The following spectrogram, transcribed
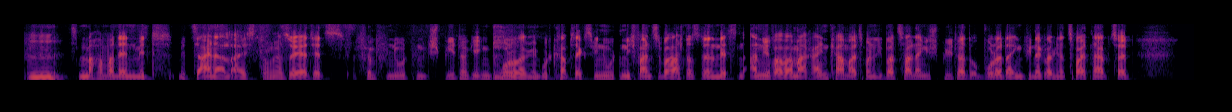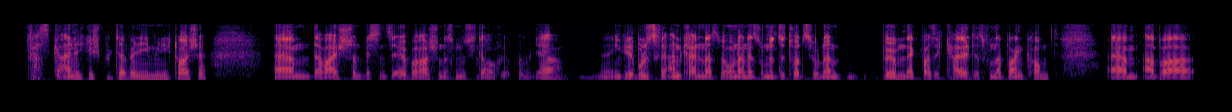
Mhm. Was machen wir denn mit, mit seiner Leistung? Also er hat jetzt fünf Minuten gespielt noch gegen Polen oder gut knapp sechs Minuten. Ich fand es überraschend, dass er dann im letzten Angriff auf einmal reinkam, als man in Überzahl dann gespielt hat, obwohl er da irgendwie, glaube ich, in der zweiten Halbzeit fast gar nicht gespielt hat, wenn ich mich nicht täusche. Ähm, da war ich schon ein bisschen sehr überrascht und das muss ich da auch, ja, irgendwie der Bundesliga ankreiden lassen, warum dann in so eine Situation dann Böhm, der quasi kalt ist, von der Bank kommt. Ähm, aber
